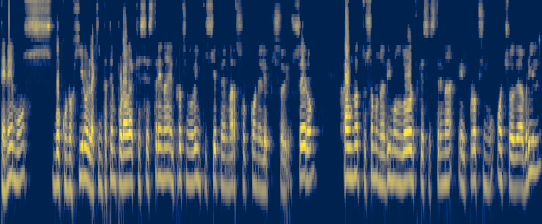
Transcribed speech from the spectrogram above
Tenemos Boku no Hero, la quinta temporada que se estrena el próximo 27 de marzo con el episodio 0. How Not to Summon a Demon Lord que se estrena el próximo 8 de abril.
